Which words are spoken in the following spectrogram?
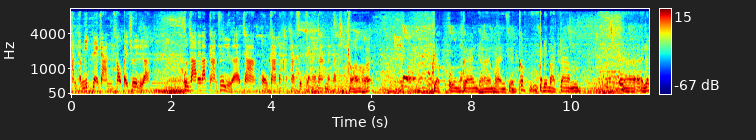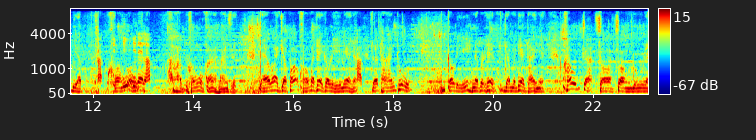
พันธมิตรในการเข้าไปช่วยเหลือ คุณตาได้รับการช่วยเหลือจากองค์การทหารผ่านศึกอย่างไรบ้างไหมครับอ๋อจากองค์การทหารผ่านศึกก็ปฏิบัติตามเอ่อ ระเบียบครับของที่องค์ที่ได้รับครับขององค์การทหารผ่านศึกแต่ว่าเฉพาะของประเทศเกาหลีเนี่ยนะครับสถานทูตเกาหลีในประเทศในประเทศไทยเนี่ยเขาจะสอดส่องดูแล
